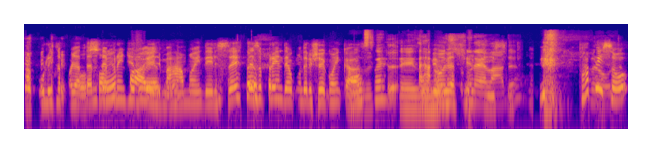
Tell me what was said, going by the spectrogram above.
a polícia pode até não ter prendido pai, ele, mas a mãe dele certeza prendeu quando ele chegou em casa. Com certeza. A mãe chinelada. Já pensou?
